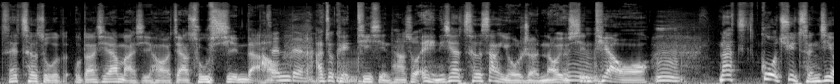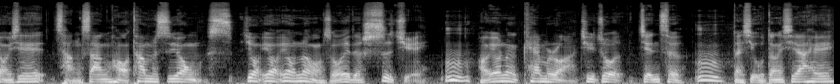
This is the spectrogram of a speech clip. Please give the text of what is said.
在车主有当下马西哈加粗心的哈，真的，他就可以提醒他说，哎，你现在车上有人哦，有心跳哦，嗯。那过去曾经有一些厂商哈，他们是用视用用用那种所谓的视觉，嗯，好用那个 camera 去做监测，嗯，但是有当下黑，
